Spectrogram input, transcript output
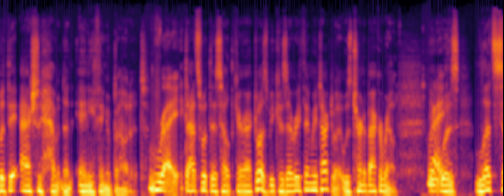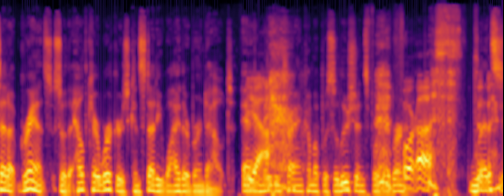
But they actually haven't done anything about it. Right. That's what this Healthcare Act was because everything we talked about it was turn it back around. Right. It was let's set up grants so that healthcare workers can study why they're burned out and Yeah. maybe try and come up with solutions for their burnout. For us. let's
